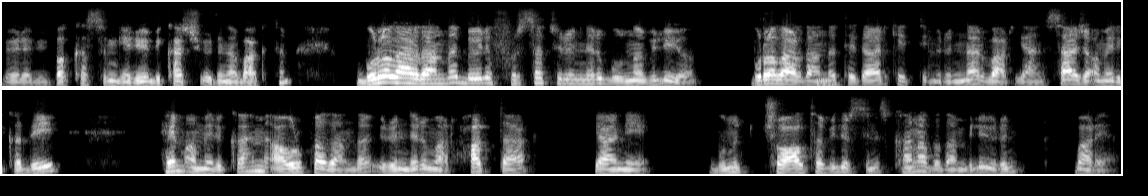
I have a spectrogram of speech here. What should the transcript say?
böyle bir bakasım geliyor. Birkaç ürüne baktım. Buralardan da böyle fırsat ürünleri bulunabiliyor. Buralardan da tedarik ettiğim ürünler var. Yani sadece Amerika değil hem Amerika hem Avrupa'dan da ürünlerim var. Hatta yani bunu çoğaltabilirsiniz. Kanada'dan bile ürün var yani.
